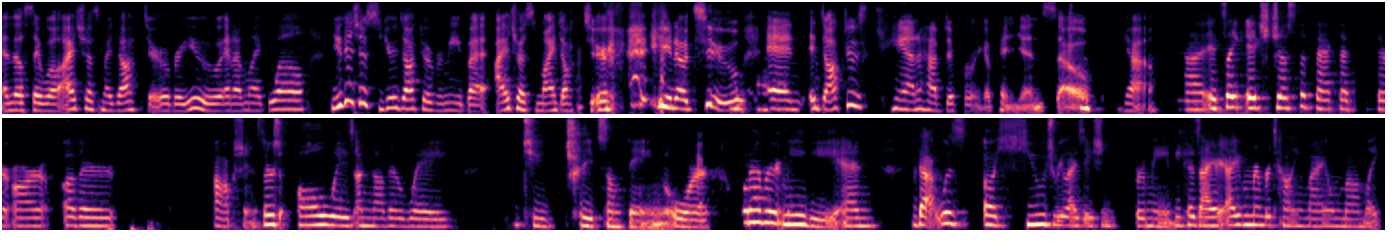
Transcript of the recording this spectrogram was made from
And they'll say, well, I trust my doctor over you. And I'm like, well, you can trust your doctor over me, but I trust my doctor, you know, too. And, and doctors can have differing opinions. So, yeah. Uh, it's like, it's just the fact that there are other options. There's always another way to treat something or whatever it may be. And that was a huge realization for me because I, I remember telling my own mom, like,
